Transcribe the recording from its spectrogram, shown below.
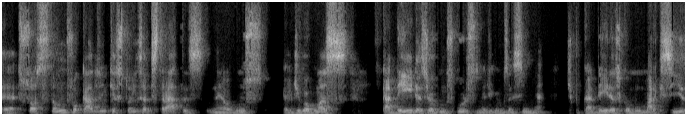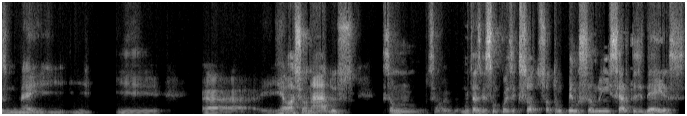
é, só estão focados em questões abstratas, né? Alguns, eu digo algumas cadeiras de alguns cursos, né? Digamos assim, né? Tipo, cadeiras como marxismo, né? E, e, e, uh, e relacionados, são, são, muitas vezes são coisas que só estão pensando em certas ideias,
